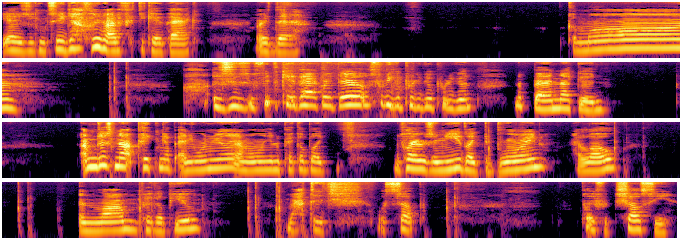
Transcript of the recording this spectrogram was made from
Yeah, as you can see, definitely not a 50k pack right there. Come on. This is a 50k pack right there. That was pretty good, pretty good, pretty good. Not bad, not good. I'm just not picking up anyone really. I'm only going to pick up like the players I need, like De Bruyne. Hello and Lam pick up you. Matic, what's up? Play for Chelsea.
